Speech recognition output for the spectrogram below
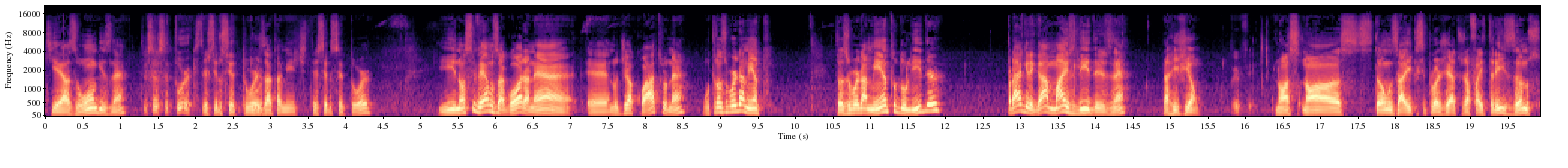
que é as ONGs, né? Terceiro setor? Terceiro setor, exatamente. Terceiro setor. E nós tivemos agora, né? É, no dia 4, né? O transbordamento. Transbordamento do líder para agregar mais líderes, né? Da região. Perfeito. Nós, nós estamos aí com esse projeto já faz três anos,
